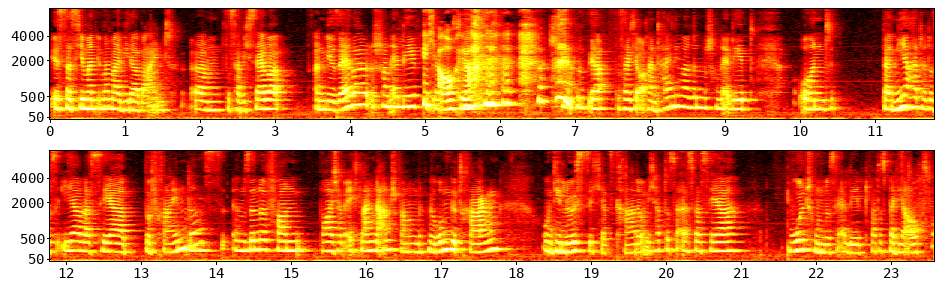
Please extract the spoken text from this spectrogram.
ist, dass jemand immer mal wieder weint. Ähm, das habe ich selber an mir selber schon erlebt. Ich auch, ja. ja, das habe ich auch an Teilnehmerinnen schon erlebt. Und bei mir hatte das eher was sehr Befreiendes mhm. im Sinne von, boah, ich habe echt lange eine Anspannung mit mir rumgetragen und die löst sich jetzt gerade. Und ich habe das als was sehr Wohltuendes erlebt. War das bei dir auch so?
